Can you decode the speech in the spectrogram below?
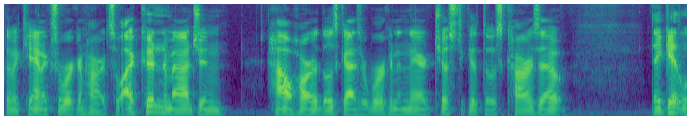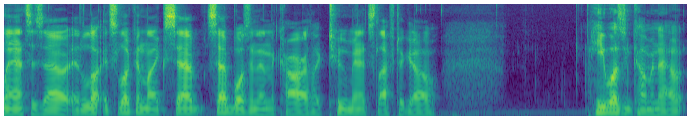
the mechanics are working hard. So I couldn't imagine how hard those guys are working in there just to get those cars out. They get Lance's out. It look it's looking like Seb Seb wasn't in the car, like two minutes left to go. He wasn't coming out,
